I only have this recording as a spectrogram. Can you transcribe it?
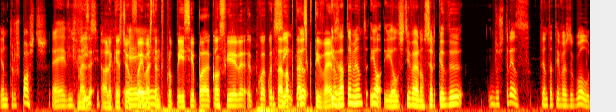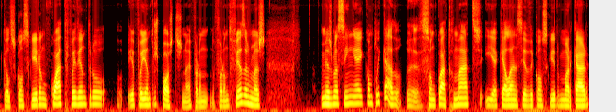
entre os postes. É difícil. Mas olha que este jogo foi É- bastante propício para conseguir eh, a quantidade de Sim, oportunidades eu- que tiveram. Exatamente. E, eles tiveram cerca de dos 13 tentativas de golo que eles conseguiram, 4 foi dentro e foi entre os postes, não é? Foram, foram defesas, mas mesmo assim é complicado. Eh, São quatro remates e aquela ânsia de conseguir marcar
